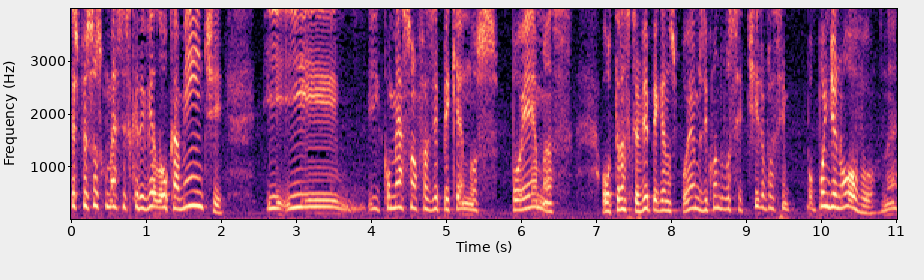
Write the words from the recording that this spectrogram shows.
E as pessoas começam a escrever loucamente e, e, e começam a fazer pequenos poemas ou transcrever pequenos poemas, e quando você tira, fala assim, põe de novo, né?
